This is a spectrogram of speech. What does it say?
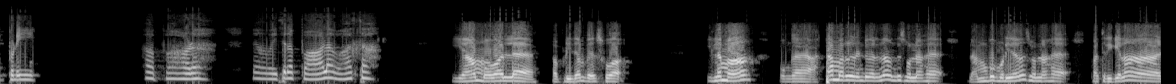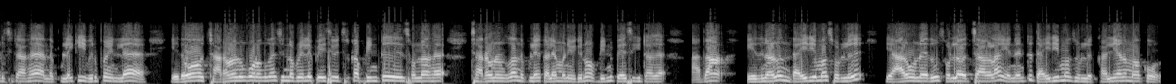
எப்படி? அப்பாடா என் வயிற்றுல பாலை வாத்தா. ஏன் மொபைல்ல அப்படிதான் பேசுவா. இல்லம்மா உங்க அத்தா மருகள் ரெண்டு பேரும் தான் வந்து சொன்னாங்க. நம்ப முடியாத சொன்னாங்க. பத்திரிக்கை எல்லாம் அடிச்சிட்டாங்க. அந்த பிள்ளைக்கு விருப்பம் இல்ல. ஏதோ சரவணனுக்கும் உனக்கு தான் சின்ன பிள்ளையில பேசி வச்சிருக்க அப்படின்ட்டு சொன்னாங்க. சரவணனுக்கு தான் அந்த பிள்ளைய கல்யாணம் பண்ணி வைக்கணும் அப்படின்னு பேசிக்கிட்டாங்க. அதான் எதுனாலும் தைரியமா சொல்லு. யாரும் உன்னை எதுவும் சொல்ல வச்சாங்களா? என்னன்ட்டு தைரியமா சொல்லு. கல்யாணமாக்கும்.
